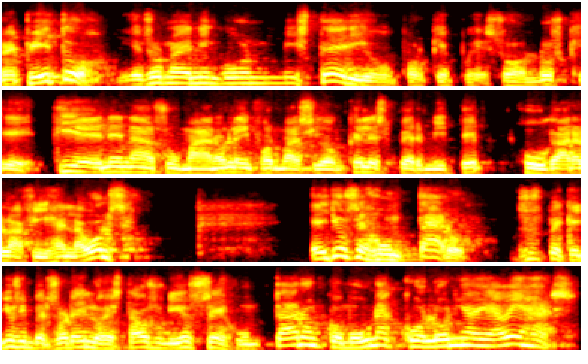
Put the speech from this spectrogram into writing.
Repito, y eso no es ningún misterio, porque pues son los que tienen a su mano la información que les permite jugar a la fija en la bolsa. Ellos se juntaron, esos pequeños inversores en los Estados Unidos se juntaron como una colonia de abejas,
